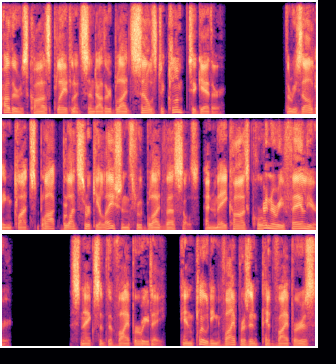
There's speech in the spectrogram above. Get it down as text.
others cause platelets and other blood cells to clump together. The resulting clots block blood circulation through blood vessels and may cause coronary failure. Snakes of the Viperidae, including vipers and pit vipers,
